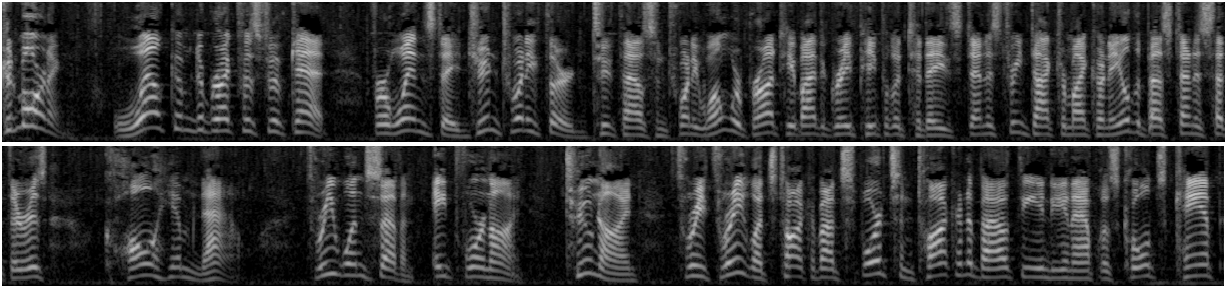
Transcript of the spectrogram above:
Good morning. Welcome to Breakfast with Cat. For Wednesday, June 23rd, 2021, we're brought to you by the great people at today's dentistry. Dr. Mike O'Neill, the best dentist that there is. Call him now. 317 849 2933. Let's talk about sports and talking about the Indianapolis Colts. Camp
